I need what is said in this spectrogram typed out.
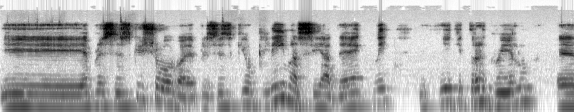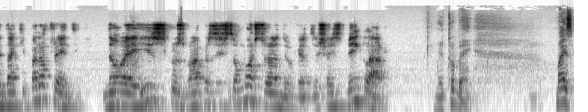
e é preciso que chova, é preciso que o clima se adeque e fique tranquilo é, daqui para frente. Não é isso que os mapas estão mostrando, eu quero deixar isso bem claro. Muito bem. Mas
